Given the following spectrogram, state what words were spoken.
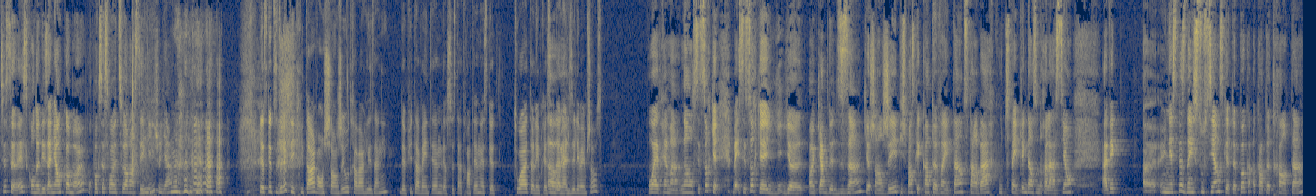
tu sais ça, est-ce qu'on a des amis en commun pour pas que ce soit un tueur en série, Juliane? Puis Est-ce que tu dirais que tes critères ont changé au travers des années, depuis ta vingtaine versus ta trentaine? Est-ce que toi, tu as l'impression Ah ouais. d'analyser les mêmes choses? Ouais, vraiment. Non, non, c'est sûr que ben c'est sûr qu'il y a un cap de 10 ans qui a changé, puis je pense que quand tu as 20 ans, tu t'embarques ou tu t'impliques dans une relation avec une espèce d'insouciance que tu n'as pas quand, quand tu as 30 ans.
